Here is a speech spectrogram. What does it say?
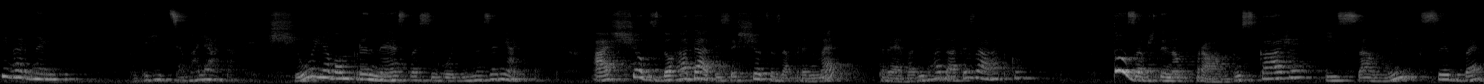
і гарненьких. Подивіться, малята, що я вам принесла сьогодні на заняття. А щоб здогадатися, що це за предмет, треба відгадати загадку. Хто завжди нам правду скаже і самих себе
